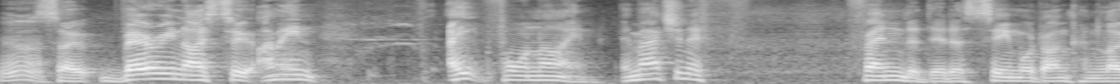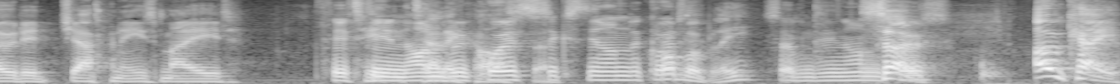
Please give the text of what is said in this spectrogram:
Yeah. So very nice too. I mean, 849. Imagine if Fender did a Seymour Duncan loaded Japanese made 1500 quid, 1600 quid? Probably. 1700 So, quid? okay.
